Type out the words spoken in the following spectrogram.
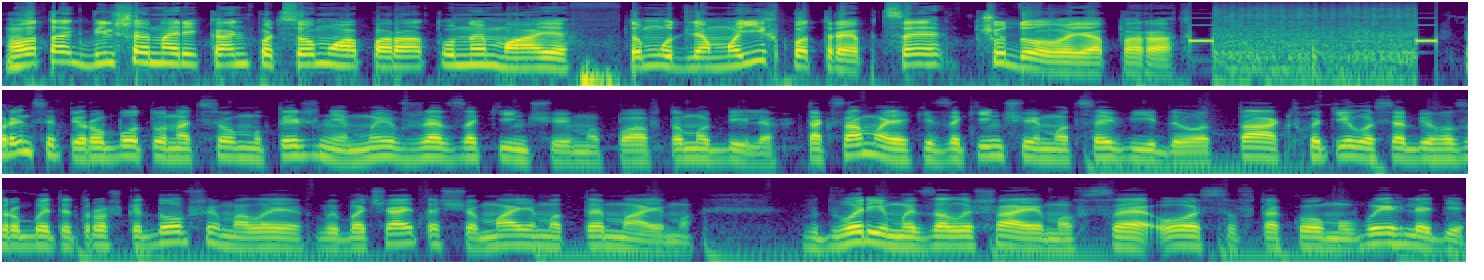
Ну а так більше нарікань по цьому апарату немає. Тому для моїх потреб це чудовий апарат. В принципі, роботу на цьому тижні ми вже закінчуємо по автомобілях. Так само, як і закінчуємо це відео. Так, хотілося б його зробити трошки довшим, але вибачайте, що маємо, те маємо. В дворі ми залишаємо все ось в такому вигляді.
